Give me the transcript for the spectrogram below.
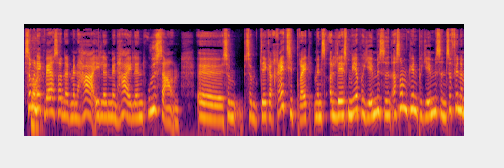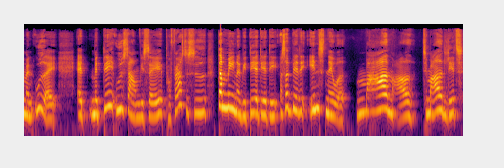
Så må Nej. det ikke være sådan, at man har et eller andet, man har et eller andet udsagn, øh, som, som dækker rigtig bredt, men at læse mere på hjemmesiden, og så man ind på hjemmesiden, så finder man ud af, at med det udsagn, vi sagde på første side, der mener vi det og det og det, og så bliver det indsnævret meget, meget, til meget lidt.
